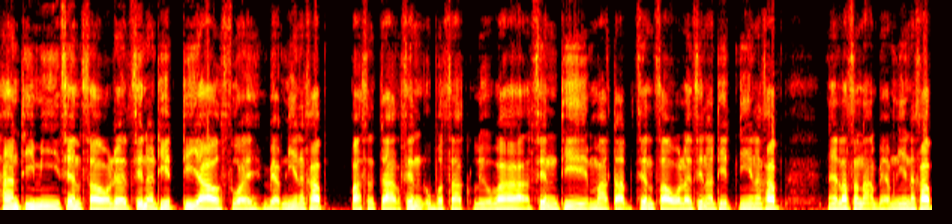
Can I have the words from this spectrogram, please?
ท่านที่มีเส้นเสาและเส้นอาทิตย์ที่ยาวสวยแบบนี้นะครับปราศจากเส้นอุปสรรค หรือว่าเส้นที่มาตัดเส้นเสาและเส้นอาทิตย์นี้นะครับ ในลักษณะแบบนี้นะครับ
